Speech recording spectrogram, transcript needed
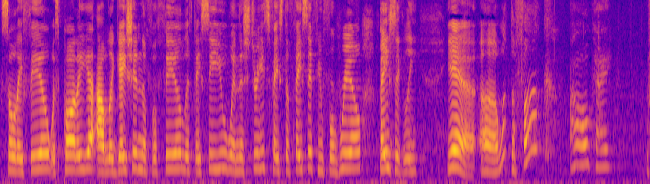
So they feel it's part of your obligation to fulfill if they see you in the streets face to face, if you for real, basically. Yeah, uh, what the fuck? Oh, okay.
